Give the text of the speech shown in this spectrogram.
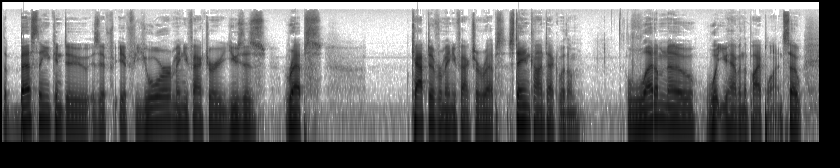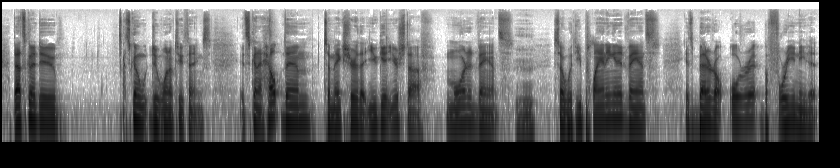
the best thing you can do is if if your manufacturer uses reps, captive or manufacturer reps, stay in contact with them. Let them know what you have in the pipeline. So that's going to do it's going to do one of two things. It's going to help them to make sure that you get your stuff more in advance. Mm-hmm. So with you planning in advance, it's better to order it before you need it.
